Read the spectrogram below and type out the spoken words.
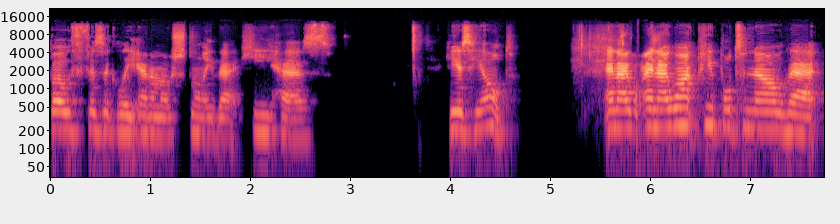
both physically and emotionally that he has he is healed. And i and i want people to know that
